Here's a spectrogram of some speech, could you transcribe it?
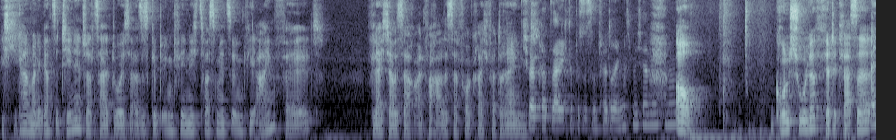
Ich gehe gerade meine ganze Teenagerzeit durch, also es gibt irgendwie nichts, was mir jetzt irgendwie einfällt. Vielleicht habe ich es auch einfach alles erfolgreich verdrängt. Ich wollte gerade sagen, ich glaube, das ist ein Verdrängungsmechanismus. Oh, Grundschule, vierte Klasse, Also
